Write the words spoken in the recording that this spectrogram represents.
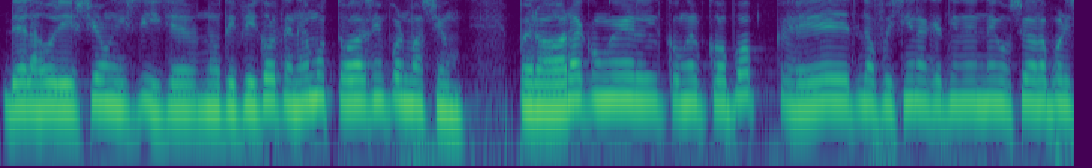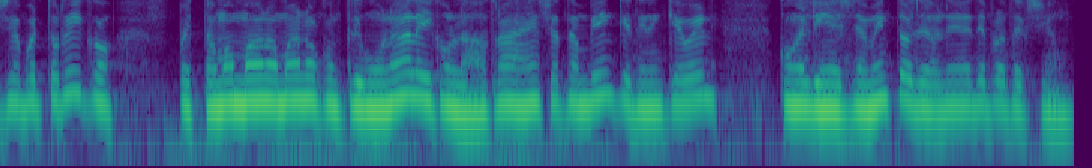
de la jurisdicción y, se notificó, tenemos toda esa información. Pero ahora con el, con el COPOP, que es la oficina que tiene el negocio de la Policía de Puerto Rico, pues estamos mano a mano con tribunales y con las otras agencias también que tienen que ver con el licenciamiento de órdenes de protección.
